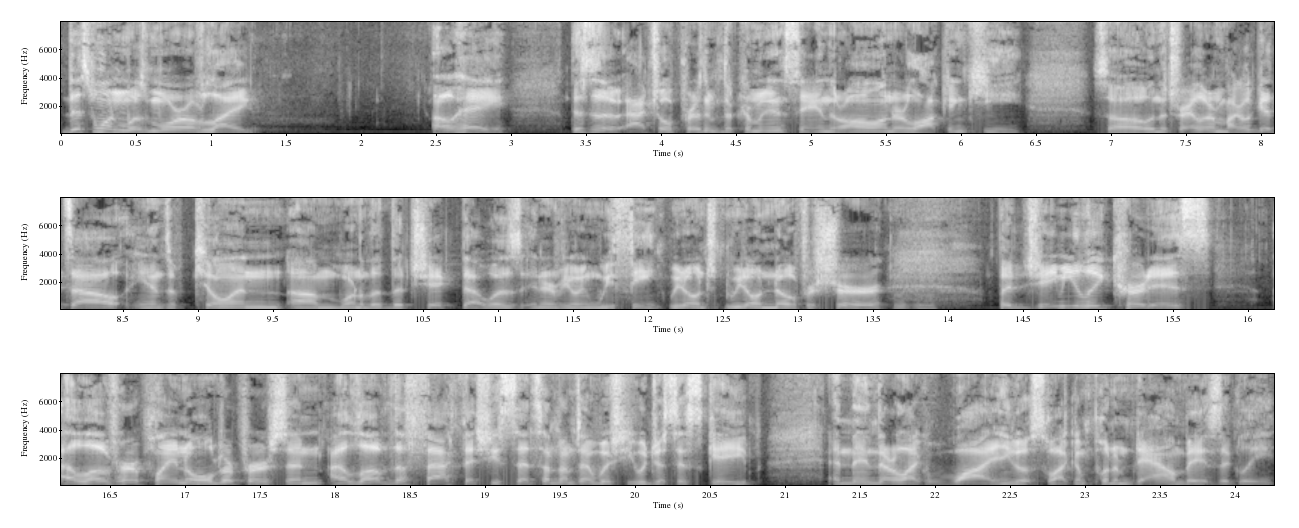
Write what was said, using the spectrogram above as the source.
This one was more of like, oh hey, this is an actual prison for the criminally insane. They're all under lock and key. So in the trailer, Michael gets out. He ends up killing um, one of the, the chick that was interviewing. We think we don't we don't know for sure, but Jamie Lee Curtis. I love her playing an older person. I love the fact that she said, "Sometimes I wish he would just escape," and then they're like, "Why?" And he goes, "So I can put him down," basically.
